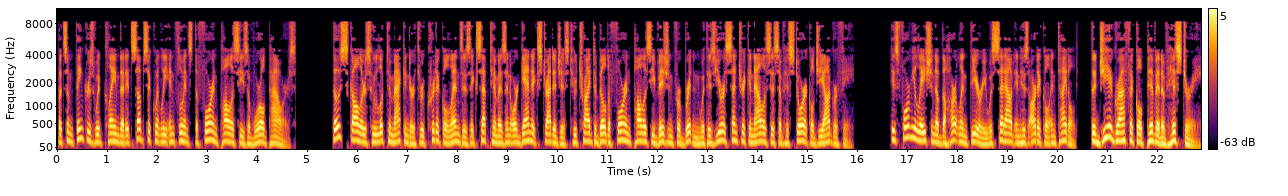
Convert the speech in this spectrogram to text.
but some thinkers would claim that it subsequently influenced the foreign policies of world powers. Those scholars who look to Mackinder through critical lenses accept him as an organic strategist who tried to build a foreign policy vision for Britain with his Eurocentric analysis of historical geography. His formulation of the Heartland theory was set out in his article entitled, The Geographical Pivot of History,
